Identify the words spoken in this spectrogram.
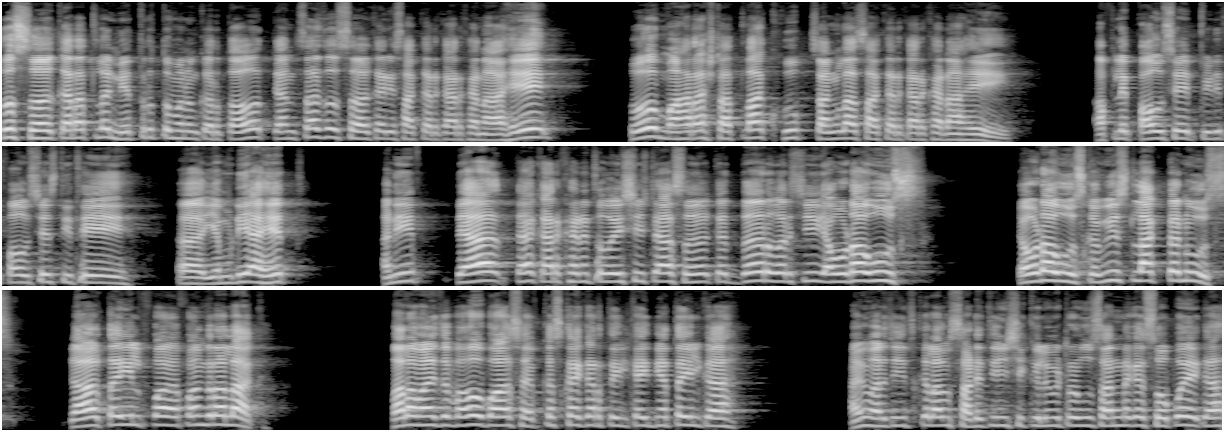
तो सहकारातलं नेतृत्व म्हणून करतो आहोत. त्यांचा जो सहकारी साखर कारखाना आहे तो महाराष्ट्रातला खूप चांगला साखर कारखाना आहे. आपले पाऊस आहे पिढी पाऊसेच तिथे एम डी आहेत. आणि त्या त्या कारखान्याचं वैशिष्ट्य असं की दरवर्षी एवढा ऊस एवढा ऊस का वीस लाख टन ऊस गाळता येईल प पंधरा लाख. मला म्हणायचं भाऊ बाळासाहेब कसं काय करता येईल? काही नेता येईल का? आम्ही म्हणायचं इतकं लांब साडेतीनशे किलोमीटर ऊस आणणं काय सोपं आहे का?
